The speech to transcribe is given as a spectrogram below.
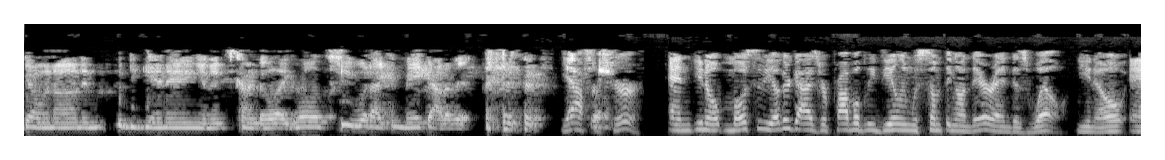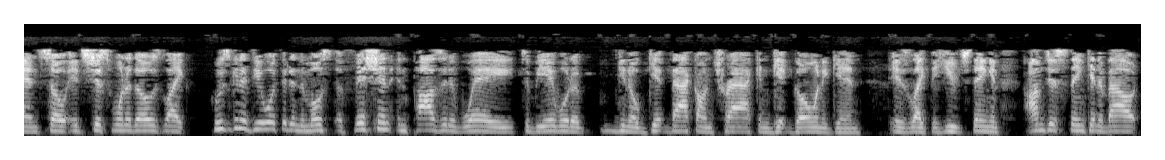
going on in the beginning and it's kind of like, well, let's see what I can make out of it. Yeah, for So- sure. And you know, most of the other guys are probably dealing with something on their end as well, you know, and so it's just one of those like, who's going to deal with it in the most efficient and positive way to be able to, you know, get back on track and get going again is like the huge thing. And I'm just thinking about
